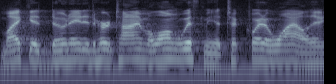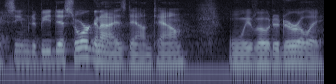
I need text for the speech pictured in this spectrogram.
Mike had donated her time along with me. It took quite a while. They seemed to be disorganized downtown when we voted early.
